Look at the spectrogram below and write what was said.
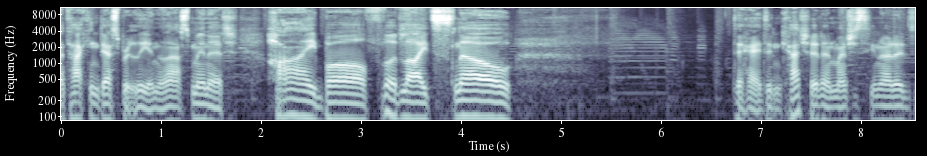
attacking desperately in the last minute, high ball, floodlights, snow. De Gea didn't catch it, and Manchester United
